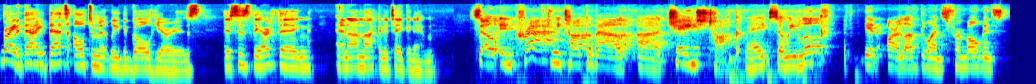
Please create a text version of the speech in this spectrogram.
Right but that right. that's ultimately the goal here is this is their thing and i'm not going to take it in. So in craft we talk about uh, change talk right? So we look at our loved ones for moments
